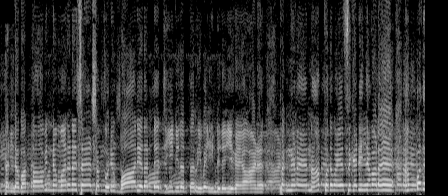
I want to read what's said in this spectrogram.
തന്റെ ഭർത്താവിന്റെ മരണശേഷം ഒരു ഭാര്യ തന്റെ ജീവിതത്തെ റിവൈൻഡ് ചെയ്യുകയാണ്. പെങ്ങളെ നാൽപ്പത് വയസ്സ് കഴിഞ്ഞവളെ അമ്പത്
